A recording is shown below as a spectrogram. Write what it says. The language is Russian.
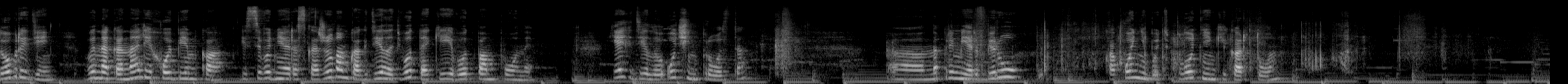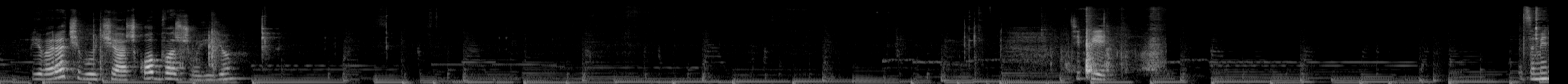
Добрый день! Вы на канале Хобби МК и сегодня я расскажу вам, как делать вот такие вот помпоны. Я их делаю очень просто. А, например, беру какой-нибудь плотненький картон, переворачиваю чашку, обвожу ее. Теперь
